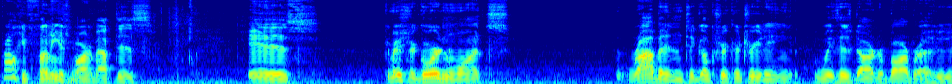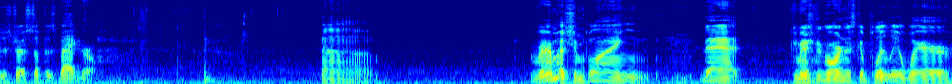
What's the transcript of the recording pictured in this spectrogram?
probably funniest part about this is Commissioner Gordon wants Robin to go trick or treating with his daughter Barbara, who's dressed up as Batgirl. Uh, very much implying that Commissioner Gordon is completely aware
